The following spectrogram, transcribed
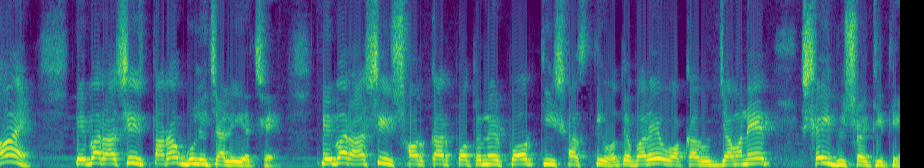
নয়। এবার আসি তারাও গুলি চালিয়েছে। এবার আসি সরকার পতনের পর কি শাস্তি হতে পারে ওয়াকারুজ্জামানের সেই বিষয়টিতে।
